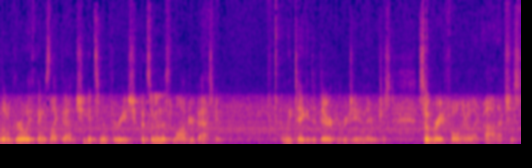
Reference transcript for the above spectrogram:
little girly things like that. And she gets them in threes. She puts them in this laundry basket, and we take it to Derek and Regina. And they were just so grateful. And they were like, "Oh, that's just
